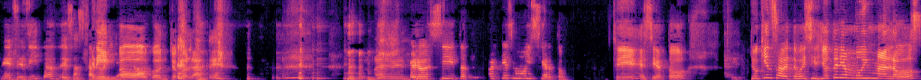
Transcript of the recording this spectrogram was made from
necesitas de esas calorías. Frito con chocolate. Pero sí, to- creo que es muy cierto. Sí, es cierto. Yo, quién sabe, te voy a decir, yo tenía muy malos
